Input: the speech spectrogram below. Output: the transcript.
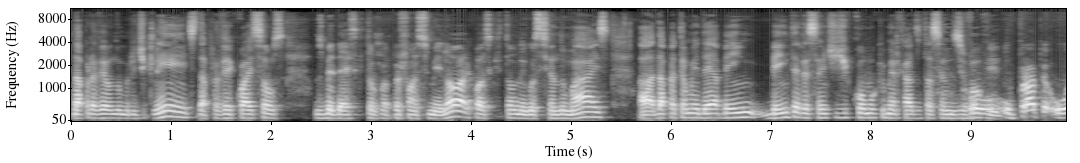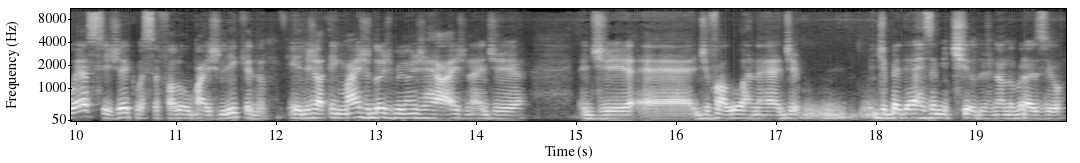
Dá para ver o número de clientes, dá para ver quais são os, os BDRs que estão com a performance melhor, quais que estão negociando mais. Uh, dá para ter uma ideia bem, bem interessante de como que o mercado está sendo desenvolvido. O, o próprio o SG que você falou, mais mais líquido, ele já tem mais de 2 bilhões de reais né, de, de, é, de valor né, de, de BDRs emitidos né, no Brasil.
